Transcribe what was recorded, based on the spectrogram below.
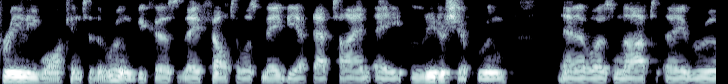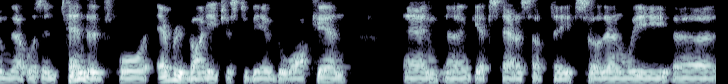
freely walk into the room because they felt it was maybe at that time a leadership room and it was not a room that was intended for everybody just to be able to walk in and uh, get status updates. So then we uh,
